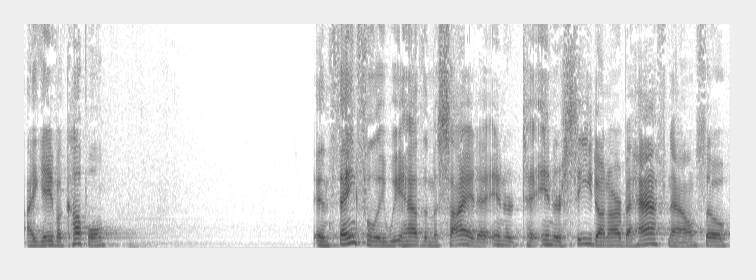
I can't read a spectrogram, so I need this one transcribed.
I gave a couple. And thankfully, we have the Messiah to, inter- to intercede on our behalf now. So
